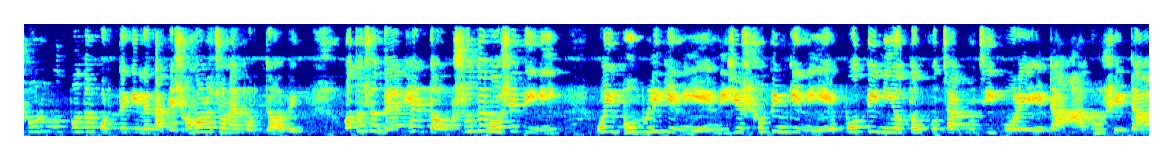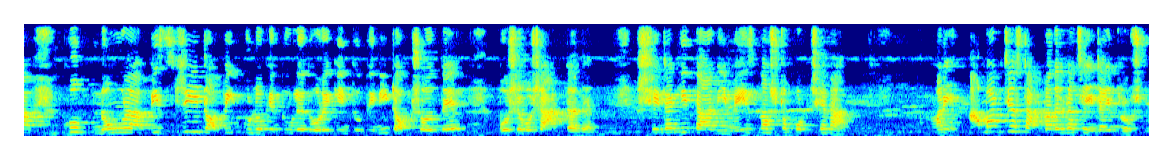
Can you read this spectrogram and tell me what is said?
শোরুম উদ্বোধন করতে গেলে তাকে সমালোচনায় পড়তে হবে। অথচ দেখেন টক শোতে বসে তিনি ওই বুবলিকে নিয়ে, নিজের সতীনকে নিয়ে প্রতিনিয়ত খোঁচাখুচি করে এটা আলু, সেটা খুব নোংরা বিশ্রী টপিকগুলোকে তুলে ধরে কিন্তু তিনি টকশোতে বসে বসে আড্ডা দেন। সেটা কি তার ইমেজ নষ্ট করছে না? মানে আমার জাস্ট আপনাদের কাছে এটাই প্রশ্ন।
